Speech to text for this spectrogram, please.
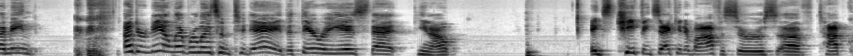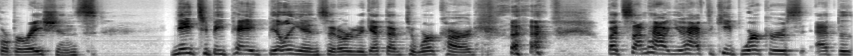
I mean, under neoliberalism today, the theory is that, you know, ex- chief executive officers of top corporations need to be paid billions in order to get them to work hard. but somehow you have to keep workers at the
